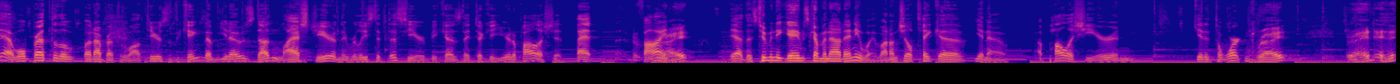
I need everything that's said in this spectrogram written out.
Yeah, well, Breath of the well, not Breath of the Wild, Tears of the Kingdom. You know, it was done last year, and they released it this year because they took a year to polish it. That fine. right? Yeah, there's too many games coming out anyway. Why don't you take a you know a polish year and get it to work? Right. Right. And,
